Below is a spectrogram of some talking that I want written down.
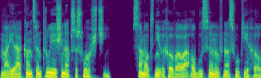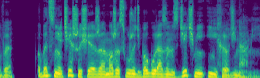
Majra koncentruje się na przyszłości. Samotnie wychowała obu synów na sług Jehowy. Obecnie cieszy się, że może służyć Bogu razem z dziećmi i ich rodzinami.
